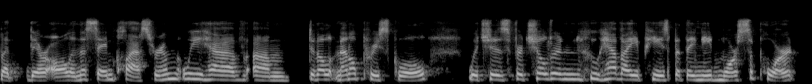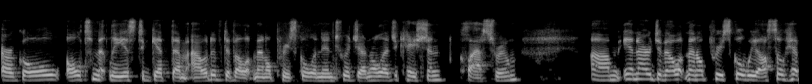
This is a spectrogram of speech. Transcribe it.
but they're all in the same classroom. We have um, developmental preschool, which is for children who have IEPs, but they need more support. Our goal ultimately is to get them out of developmental preschool and into a general education classroom. Um, in our developmental preschool, we also have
